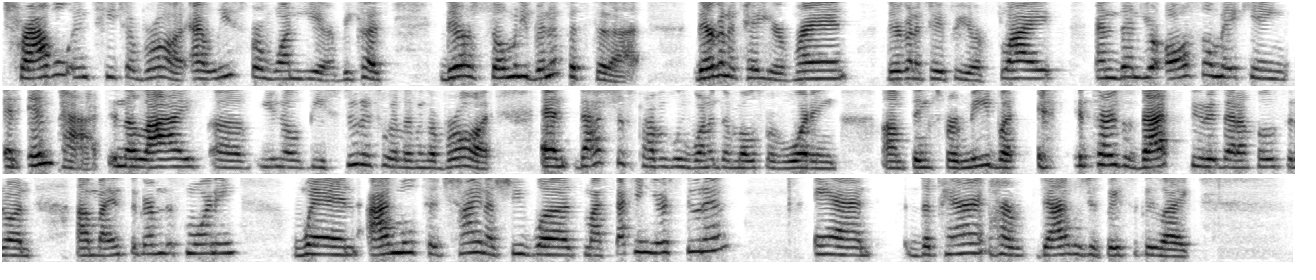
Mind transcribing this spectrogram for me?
travel and teach abroad, at least for one year, because there are so many benefits to that. They're going to pay your rent, they're going to pay for your flights, and then you're also making an impact in the lives of you know these students who are living abroad. And that's just probably one of the most rewarding um, things for me. But in terms of that student that i posted on uh, my instagram this morning when i moved to china she was my second year student. And the parent her dad was just basically like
